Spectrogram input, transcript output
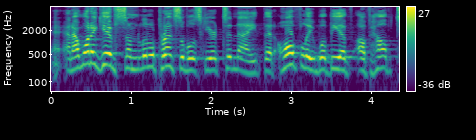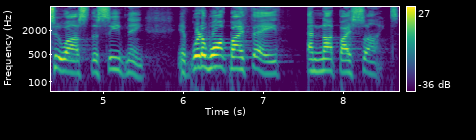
And I want to give some little principles here tonight that hopefully will be of, of help to us this evening if we're to walk by faith and not by sight.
